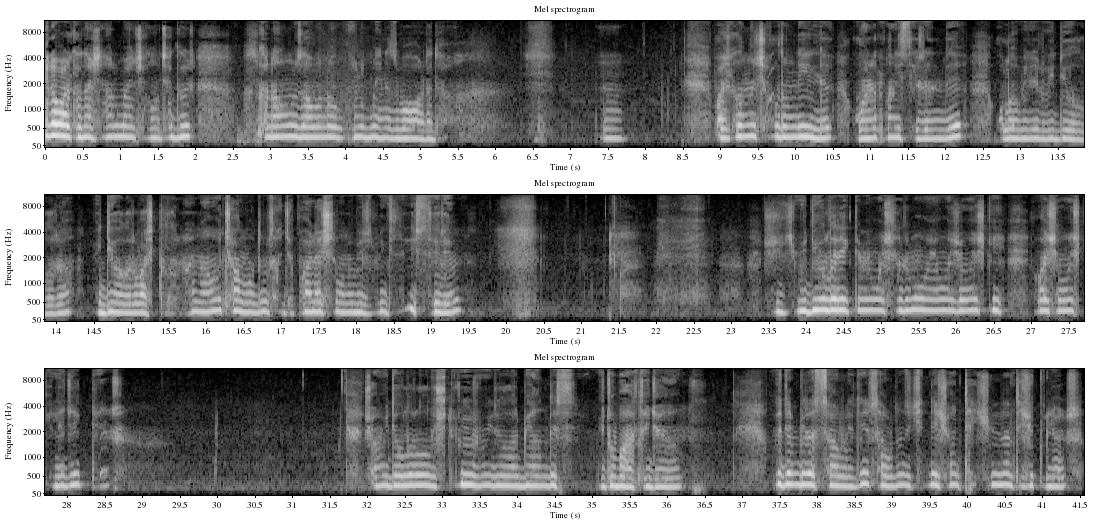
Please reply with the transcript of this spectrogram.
Merhaba arkadaşlar ben Şenol Çakır. Kanalımıza abone olmayı unutmayınız bu arada. Hmm. Başkalarına çaldım değil de oynatmanı istediğinde olabilir videoları. Videoları başkalarına ama çalmadım sadece paylaştım onu bilmek isterim. Videoları eklemeye başladım ama yavaş yavaş ki yavaş yavaş gelecektir. Şu an videoları oluşturuyorum. Videolar bir anda YouTube'a atacağım. O yüzden biraz sabredin. Sabrınız için de şu an te şimdiden teşekkürler.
